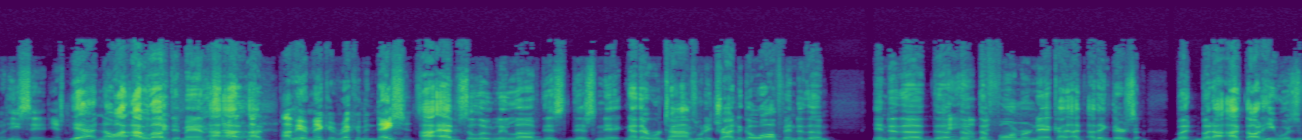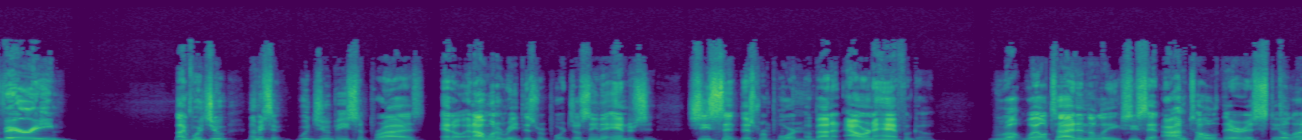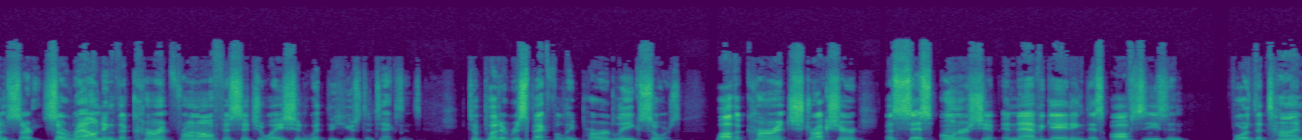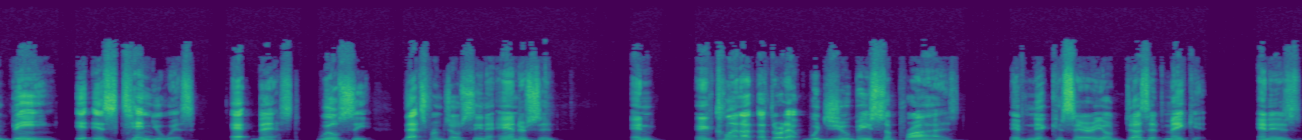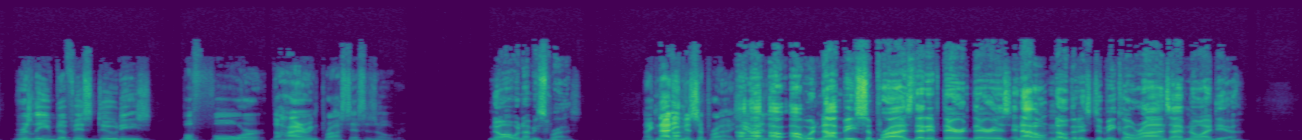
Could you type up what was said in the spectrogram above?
What he said yesterday. Yeah, no, I, I loved it, man. I, I, I I'm here making recommendations. I absolutely love this this Nick. Now there were times when he tried to go off into the into the the Can't the, the former Nick. I, I I think there's but but I, I thought he was very Like, would you? Let me see. Would you be surprised at all? And I want to read this report. Josina Anderson. She sent this report mm. about an hour and a half ago. Well, tied in the league. She said, "I'm told there is still uncertainty surrounding the current front office situation with the Houston Texans. To put it respectfully, per league source, while the current structure assists ownership in navigating this offseason for the time being, it is tenuous at best. We'll see." That's from Josina Anderson. And and Clint, I, I throw that. Would you be surprised if Nick Caserio doesn't make it and is relieved of his duties before the hiring process is over? No, I would not be surprised. Like not even surprised. I, You're I, I, I would not be surprised that if there there is, and I don't know that it's DeMeco Ryans. I have no idea.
